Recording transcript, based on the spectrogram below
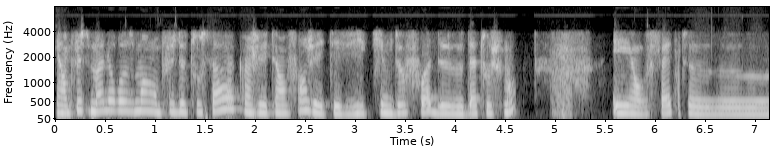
Et en plus, malheureusement, en plus de tout ça, quand j'ai été enfant, j'ai été victime deux fois d'attouchement. Et en fait, euh,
